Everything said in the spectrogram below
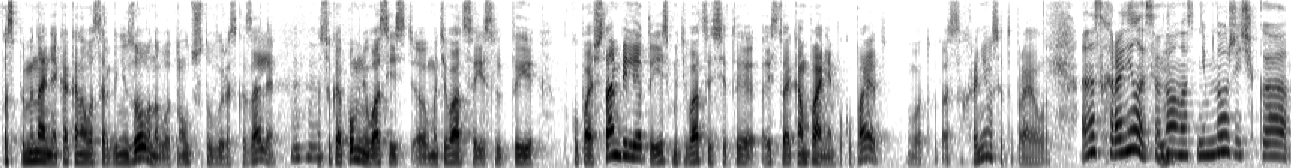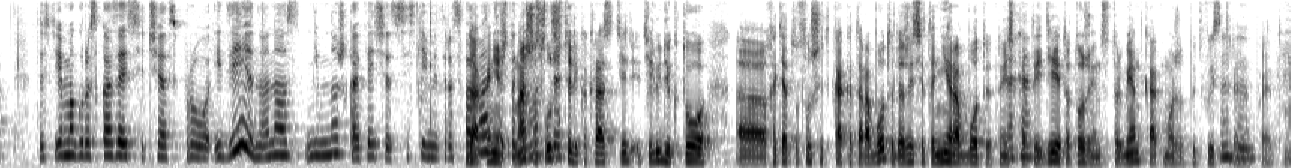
воспоминания, как она у вас организована, вот, но лучше, что вы рассказали. Угу. Насколько я помню, у вас есть э, мотивация, если ты покупаешь сам билеты, есть мотивация, если, ты, если твоя компания покупает. Вот, а сохранилось это правило? Она сохранилась, она mm-hmm. у нас немножечко... То есть я могу рассказать сейчас про идею, но она у нас немножко опять сейчас в системе трансформации. Да, конечно. Наши что... слушатели как раз те, те люди, кто э, хотят услышать, как это работает, даже если это не работает, но есть uh-huh. какая-то идея, это тоже инструмент, как может быть выстроено. Uh-huh. Поэтому...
